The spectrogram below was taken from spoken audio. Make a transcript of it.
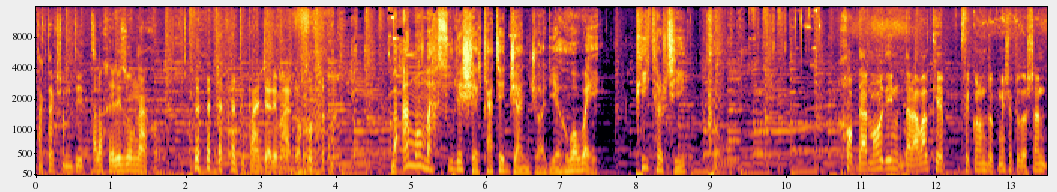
تک تکشون دید. حالا خیلی زوم نکن. تو پنجره مردم. و اما محصول شرکت جنجالی هواوی. پیتر تی پرو خب در مورد این در اول که فکر کنم دکمهش گذاشتن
